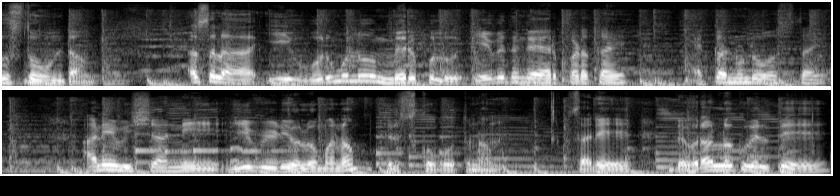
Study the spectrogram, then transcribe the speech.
చూస్తూ ఉంటాం. అసలు ఈ ఉరుములు మెరుపులు ఏ విధంగా ఏర్పడతాయి? ఎక్కడి నుండి వస్తాయి? అనే విషయాన్ని ఈ వీడియోలో మనం తెలుసుకోబోతున్నాం. సరే వివరాల్లోకి వెళ్తే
